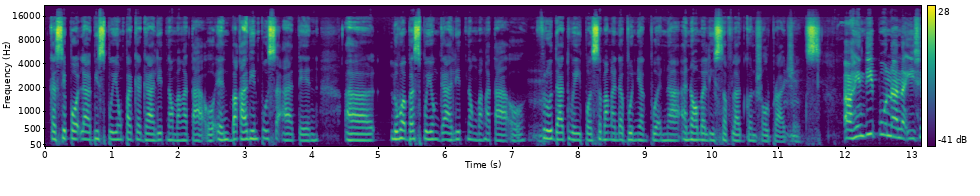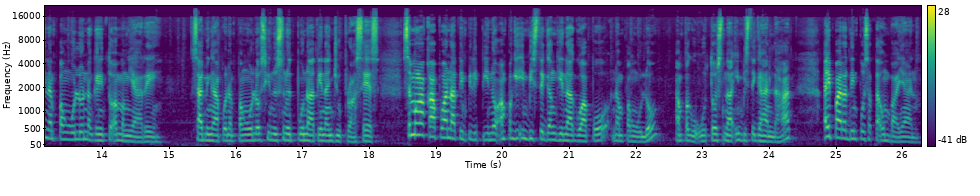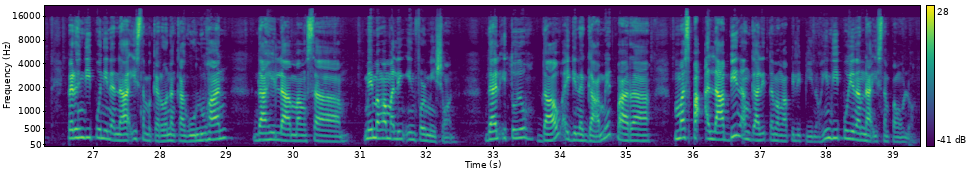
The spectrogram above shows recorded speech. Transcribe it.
kasi po labis po yung pagkagalit ng mga tao and baka din po sa atin ah, lumabas po yung galit ng mga tao through that way po sa mga nabunyag po na anomalies sa flood control projects. Ah, hindi po na naisin ng Pangulo na ganito ang mangyari. Sabi nga po ng Pangulo, sinusunod po natin ang due process. Sa mga kapwa natin Pilipino, ang pag-iimbestigang ginagawa po ng Pangulo, ang pag-uutos na imbestigahan lahat, ay para din po sa taong bayan. Pero hindi po ninanais na magkaroon ng kaguluhan dahil lamang sa may mga maling information. Dahil ito daw ay ginagamit para mas paalabin ang galit ng mga Pilipino. Hindi po yun ang nais ng Pangulo.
